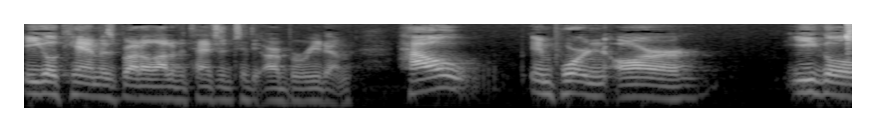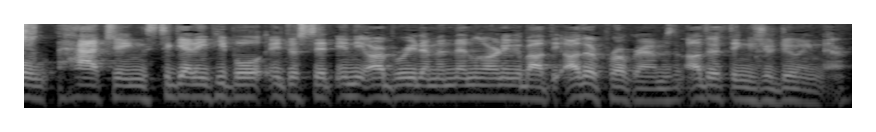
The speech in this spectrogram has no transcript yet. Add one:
Eagle Cam has brought a lot of attention to the Arboretum. How important are eagle hatchings to getting people interested in the Arboretum and then learning about the other programs and other things you're doing there?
